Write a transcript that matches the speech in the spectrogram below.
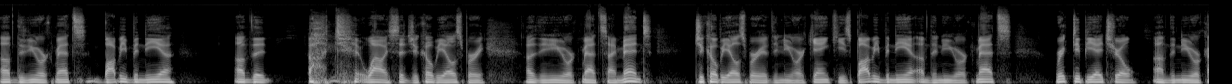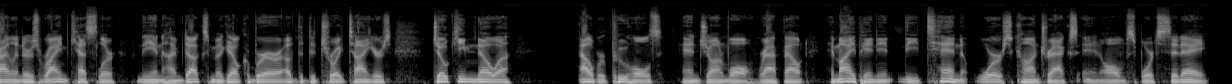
of the New York Mets, Bobby Bonilla of the. Oh, wow, I said Jacoby Ellsbury of the New York Mets. I meant Jacoby Ellsbury of the New York Yankees, Bobby Bonilla of the New York Mets, Rick DiPietro of the New York Islanders, Ryan Kesler of the Anaheim Ducks, Miguel Cabrera of the Detroit Tigers, Joakim Noah, Albert Pujols, and John Wall wrap out, in my opinion, the 10 worst contracts in all of sports today.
